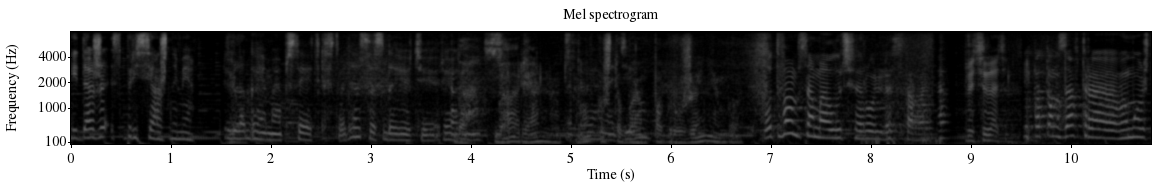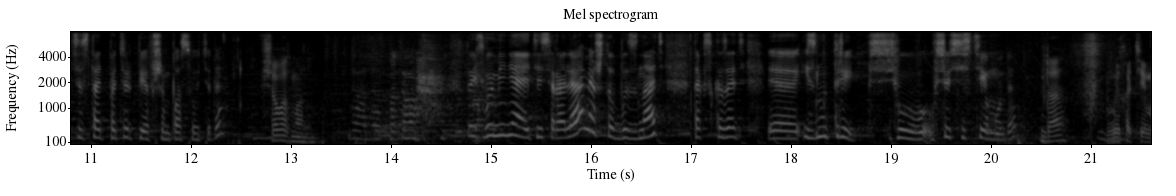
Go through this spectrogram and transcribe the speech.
и даже с присяжными. Предлагаемые обстоятельства, да, создаете реально? да, реально Это обстановку, реально чтобы дело. погружение было. Вот вам самая лучшая роль досталась, да? Председатель. И потом завтра вы можете стать потерпевшим, по сути, да? Все возможно. Да, да, потому... То есть вы меняетесь ролями, чтобы знать, так сказать, э, изнутри всю, всю систему, да? Да. Мы хотим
